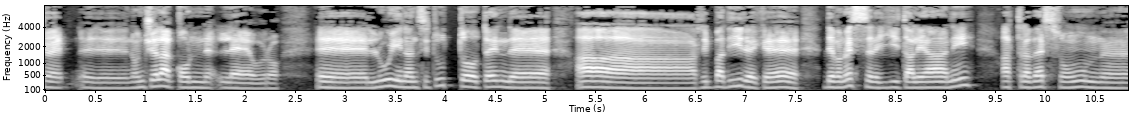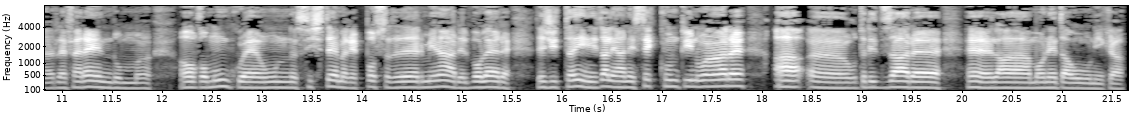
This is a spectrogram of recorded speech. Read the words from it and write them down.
cioè eh, non ce l'ha con l'euro. Eh, lui innanzitutto tende a ribadire che devono essere gli italiani attraverso un eh, referendum o comunque un sistema che possa determinare il volere dei cittadini italiani se continuare a eh, utilizzare eh, la moneta unica.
